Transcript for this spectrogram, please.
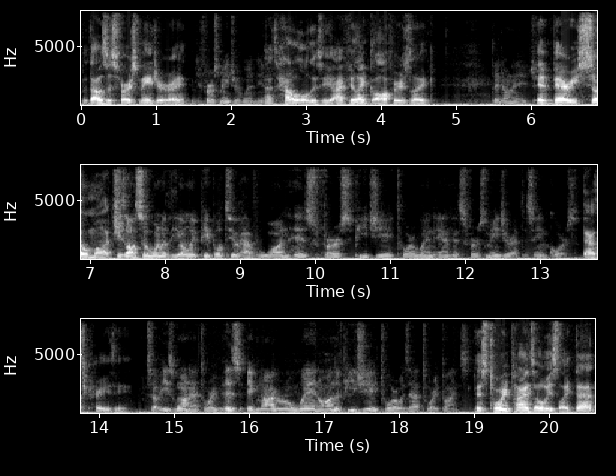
But that was his first major, right? first major win. Yeah, That's how old is he? I feel like golfers like they don't age. it varies so much. He's also one of the only people to have won his first PGA Tour win and his first major at the same course. That's crazy. So he's won at Torrey. His inaugural win on the PGA Tour was at Torrey Pines. Is Torrey Pines always like that?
